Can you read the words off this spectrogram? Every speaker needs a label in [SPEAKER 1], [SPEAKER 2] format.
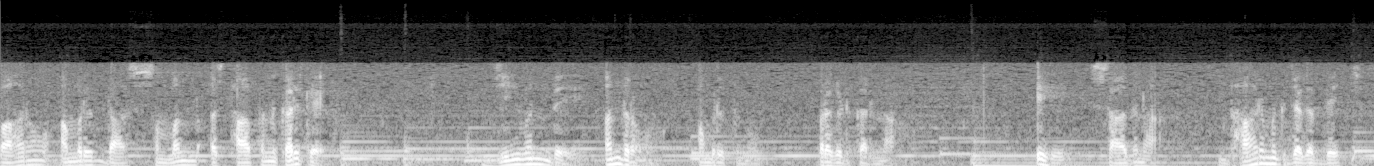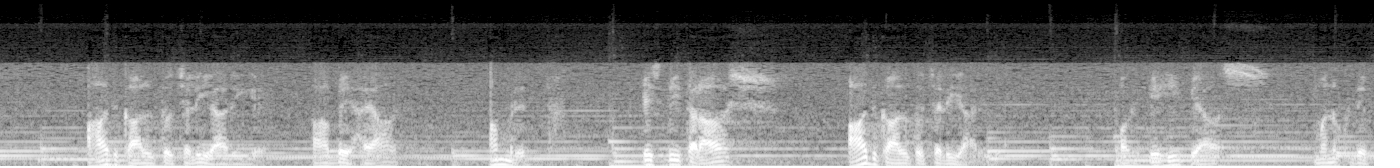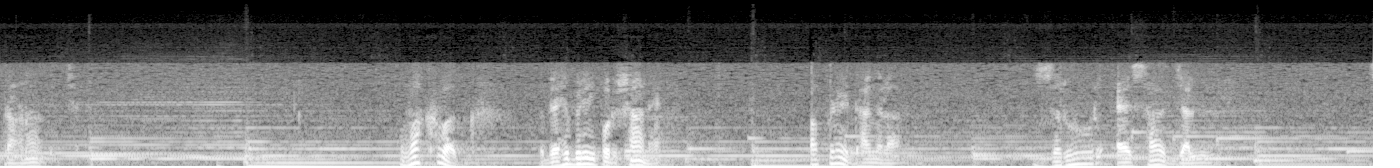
[SPEAKER 1] ਬਾਹਰੋਂ ਅੰਮ੍ਰਿਤ ਦਾ ਸੰਬੰਧ ਸਥਾਪਨ ਕਰਕੇ ਜੀਵਨ ਦੇ ਅੰਦਰੋਂ ਅੰਮ੍ਰਿਤ ਨੂੰ ਪ੍ਰਗਟ ਕਰਨਾ। ਇਹ ਸਾਧਨਾ ਧਾਰਮਿਕ ਜਗਤ ਵਿੱਚ ਆਦ ਕਾਲ ਤੋਂ ਚਲੀ ਆ ਰਹੀ ਹੈ। ਆਬੇ ਹਯਾਤ, ਅੰਮ੍ਰਿਤ ਇਸ ਦੀ ਤਲਾਸ਼ ਆਦ ਕਾਲ ਤੋਂ ਚਲੀ ਆ ਰਹੀ ਹੈ। ਔਰ ਇਹੀ ਪਿਆਸ ਮਨੁੱਖ ਦੇ ਪ੍ਰਾਣਾਂ ਵਿੱਚ ਵੱਖ-ਵੱਖ ਰਹਿਬਰੀ ਪੁਰਸ਼ਾਂ ਨੇ ਆਪਣੇ ਢੰਗ ਨਾਲ ਜ਼ਰੂਰ ਐਸਾ ਜਲ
